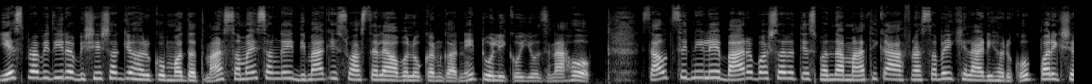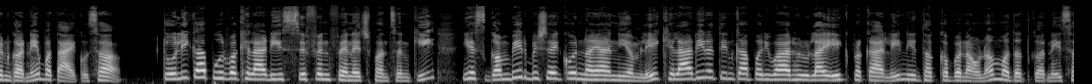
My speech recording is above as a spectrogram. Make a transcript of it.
यस प्रविधि र विशेषज्ञहरूको मदतमा समयसँगै दिमागी स्वास्थ्यलाई अवलोकन गर्ने टोलीको योजना हो। साउथ सिडनीले बाह्र वर्ष र त्यसभन्दा माथिका आफ्ना सबै खेलाड़ीहरूको परीक्षण गर्ने बताएको छ। टोलीका पूर्व खेलाड़ी स्टिफन फेनेच भन्छन् कि यस गम्भीर विषयको नयाँ नियमले खेलाड़ी र तिनका परिवारहरूलाई एक प्रकारले निर्धक्क बनाउन मदत गर्नेछ।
